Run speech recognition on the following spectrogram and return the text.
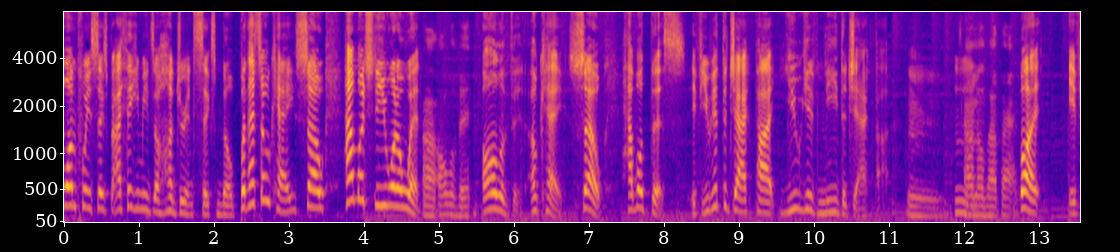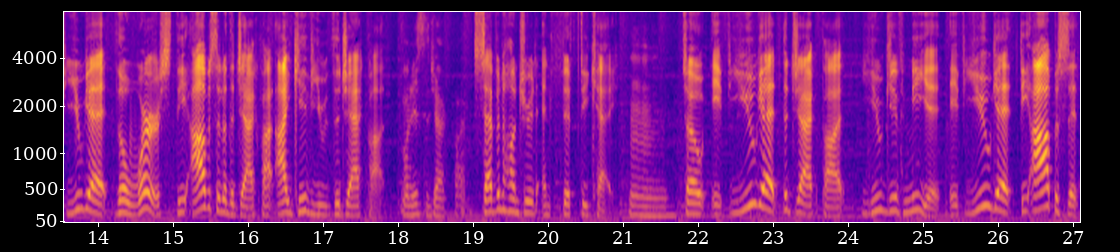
1.6, but I think he means 106 mil, but that's okay. So how much do you want to win? Uh, all of it. All of it. Okay, so how about this? If you hit the jackpot, you give me the jackpot. Hmm. I don't know about that. But if you get the worst, the opposite of the jackpot, I give you the jackpot. What is the jackpot? 750k. Hmm. So if you get the jackpot, you give me it. If you get the opposite,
